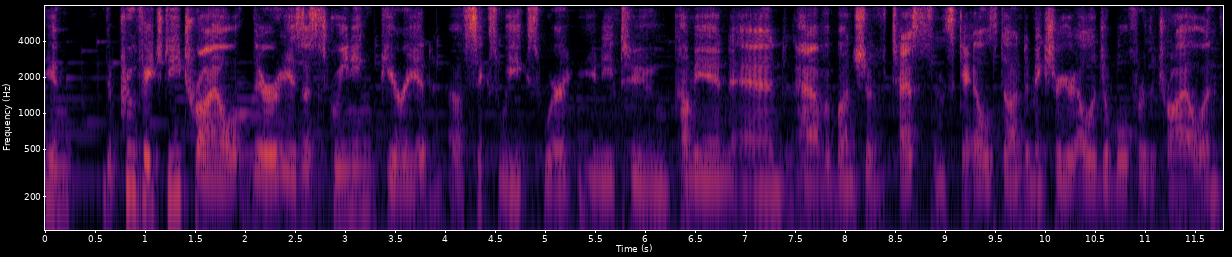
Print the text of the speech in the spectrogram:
In the Proof HD trial, there is a screening period of six weeks where you need to come in and have a bunch of tests and scales done to make sure you're eligible for the trial. And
